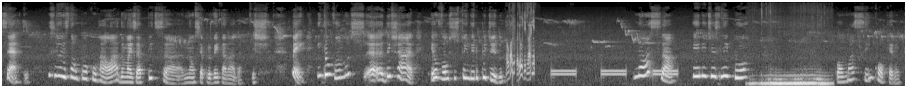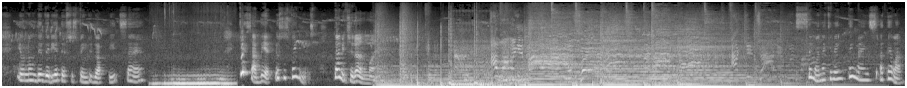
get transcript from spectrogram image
Certo. O senhor está um pouco ralado, mas a pizza não se aproveita nada. Ixi. Bem, então vamos uh, deixar. Eu vou suspender o pedido. Nossa, ele desligou. Como assim, qualquer um? Eu não deveria ter suspendido a pizza, é? saber, eu suspendo mesmo. Tá me tirando, mano? Semana que vem tem mais. Até lá.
